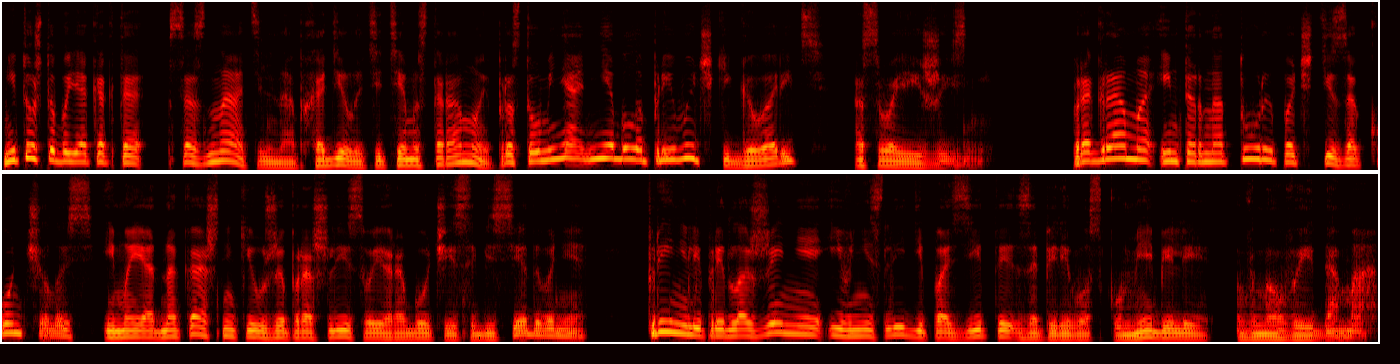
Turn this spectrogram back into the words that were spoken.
Не то чтобы я как-то сознательно обходил эти темы стороной, просто у меня не было привычки говорить о своей жизни. Программа интернатуры почти закончилась, и мои однокашники уже прошли свои рабочие собеседования, приняли предложение и внесли депозиты за перевозку мебели в новые дома.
